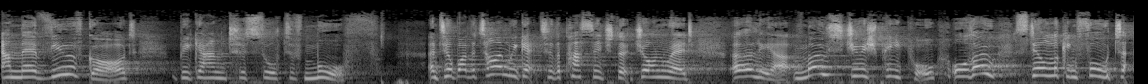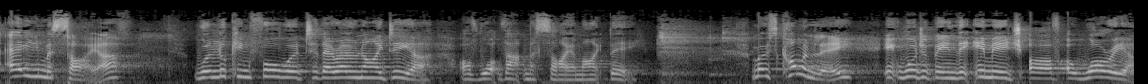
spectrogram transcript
And their view of God began to sort of morph. Until by the time we get to the passage that John read earlier, most Jewish people, although still looking forward to a Messiah, were looking forward to their own idea of what that Messiah might be. Most commonly, it would have been the image of a warrior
